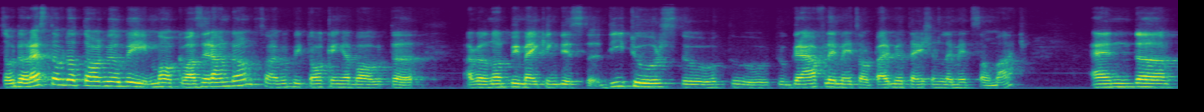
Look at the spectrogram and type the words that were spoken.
so the rest of the talk will be more quasi-random. So I will be talking about, uh, I will not be making these detours to, to, to graph limits or permutation limits so much. And, uh,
